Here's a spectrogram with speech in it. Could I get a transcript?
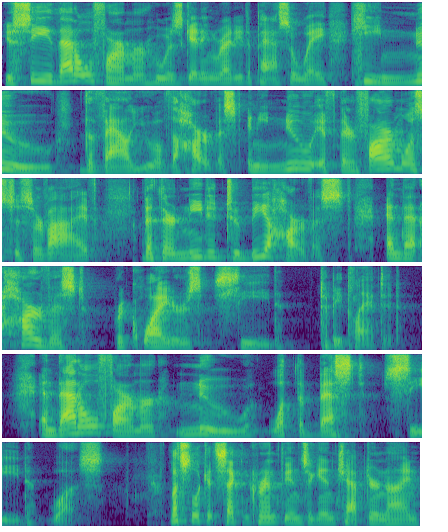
You see, that old farmer who was getting ready to pass away, he knew the value of the harvest, and he knew if their farm was to survive, that there needed to be a harvest, and that harvest requires seed to be planted. And that old farmer knew what the best seed was. Let's look at 2 Corinthians again, chapter 9,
